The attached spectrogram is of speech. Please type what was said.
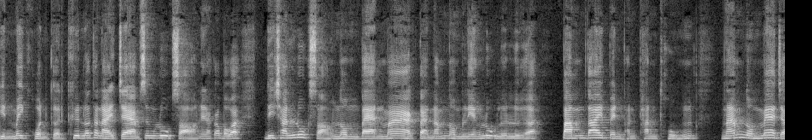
กินไม่ควรเกิดขึ้นแล้วทนายแจม ซึ่งลูกสองเนี่ยนะก็บอกว่าดิฉันลูกสองนมแบนมาก แต่น้ำนมเลี้ยงลูกเหลือๆปั๊มได้เป็นพันๆถุง น้ำนมแม่จะ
